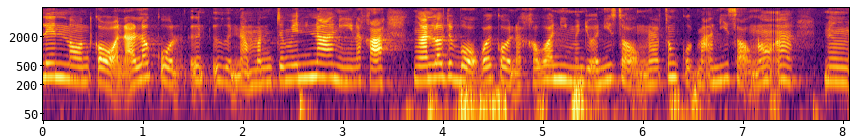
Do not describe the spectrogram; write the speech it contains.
เล่นนอนก่อนอะแล้วกดอื่นๆนะมันจะไม่หน้านี้นะคะ งั้นเราจะบอกไว้ก่อนนะคะ ว่านี่มันอยู่อันที่สองนะ ต้องกดมาอันที่สองเนาะอะหนึ่ง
